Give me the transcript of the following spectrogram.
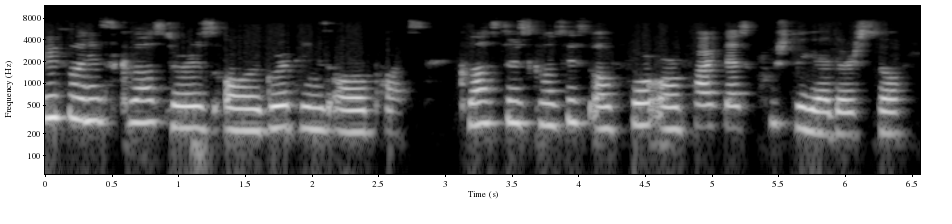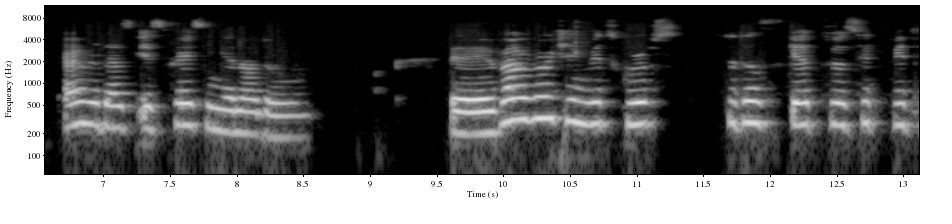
Fifth one is clusters or groupings or pods. Clusters consist of four or five desks pushed together, so every desk is facing another one. Uh, while working with groups, students get to sit with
